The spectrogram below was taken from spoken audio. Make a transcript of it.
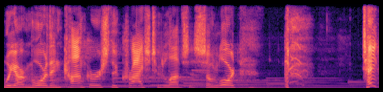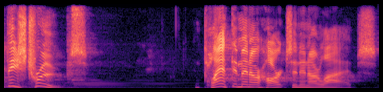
we are more than conquerors through Christ who loves us. So, Lord, take these truths and plant them in our hearts and in our lives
